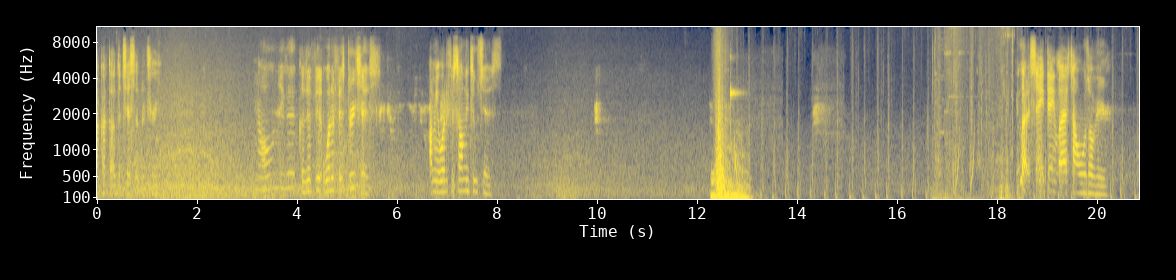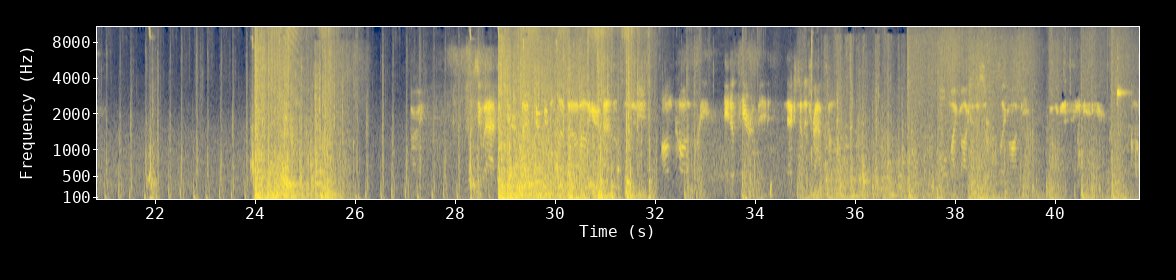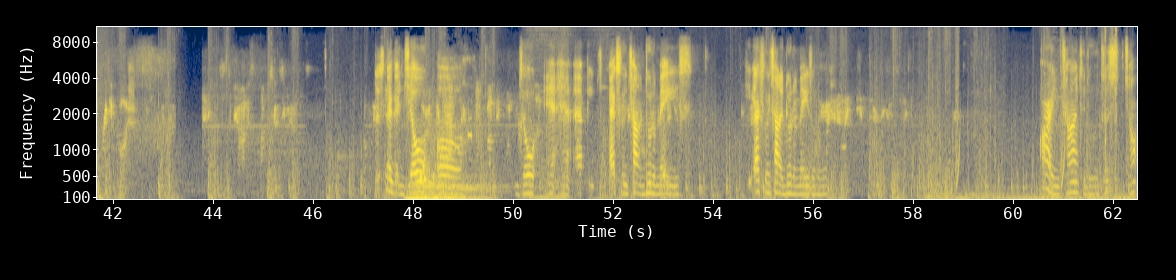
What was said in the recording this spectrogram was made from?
I got the other chest at the tree. No, nigga. Cause if it, what if it's three chests? I mean, what if it's only two chests? You got the same thing last time I was over here. this nigga Joe, uh, Joe actually trying to do the maze. He actually trying to do the maze over here. Why are you trying to do it? Just jump.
